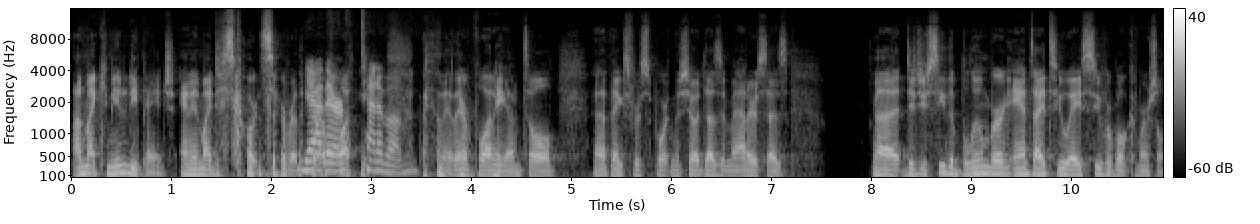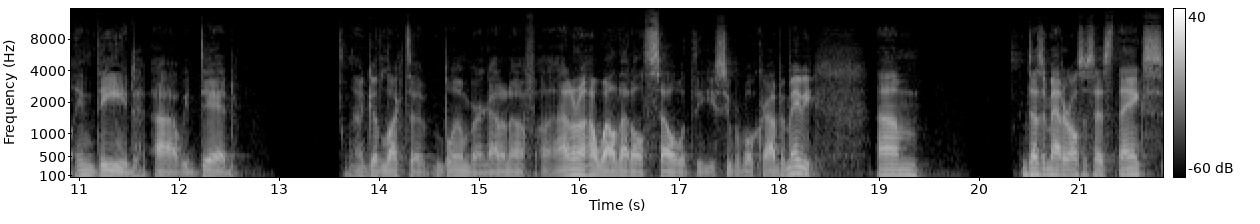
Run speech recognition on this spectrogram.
On my community page and in my Discord server. There yeah, are there are plenty. 10 of them. there are plenty, I'm told. Uh, thanks for supporting the show. It doesn't matter. Says, uh, Did you see the Bloomberg anti 2A Super Bowl commercial? Indeed, uh, we did. Uh, good luck to Bloomberg. I don't know if I don't know how well that'll sell with the Super Bowl crowd, but maybe. Um, doesn't matter. Also says thanks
